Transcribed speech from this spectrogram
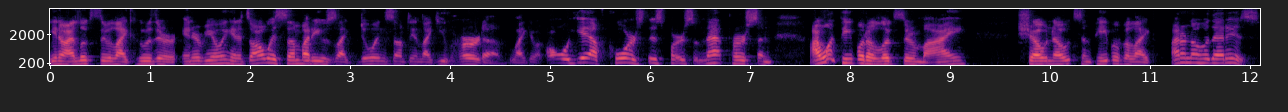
You know, I look through like who they're interviewing, and it's always somebody who's like doing something like you've heard of, like, oh yeah, of course, this person, that person. I want people to look through my show notes and people be like, I don't know who that is,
